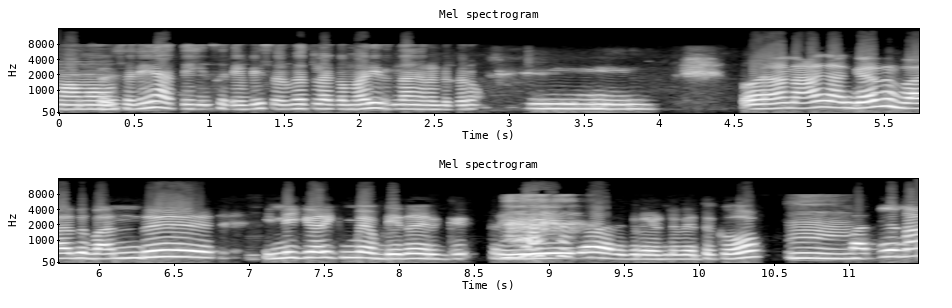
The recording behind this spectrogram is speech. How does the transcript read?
மாமாவும் சரி. அத்தையும் சரி எப்படி சொர்க்கத்துல இருக்க மாதிரி இருந்தாங்க ரெண்டு பேரும். நாங்க அங்க இருந்து வந்து வந்து இன்னைக்கு வரைக்குமே அப்படியேதான் இருக்கு. தான் இருக்கு ரெண்டு பேத்துக்கும். மத்தியம்னா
